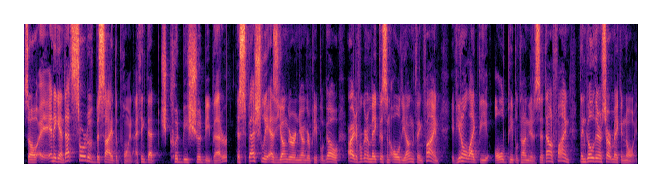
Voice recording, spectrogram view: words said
So, and again, that's sort of beside the point. I think that could be, should be better, especially as younger and younger people go. All right, if we're going to make this an old young thing, fine. If you don't like the old people telling you to sit down, fine. Then go there and start making noise.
